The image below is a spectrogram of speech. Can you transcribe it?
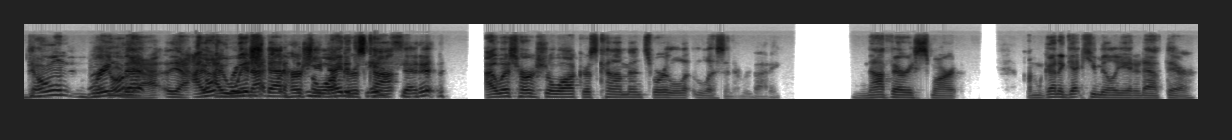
Don't bring that. Yeah, yeah. I, I wish that that Herschel Walker's com- Senate. I wish Herschel Walker's comments were listen, everybody, not very smart. I'm gonna get humiliated out there,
